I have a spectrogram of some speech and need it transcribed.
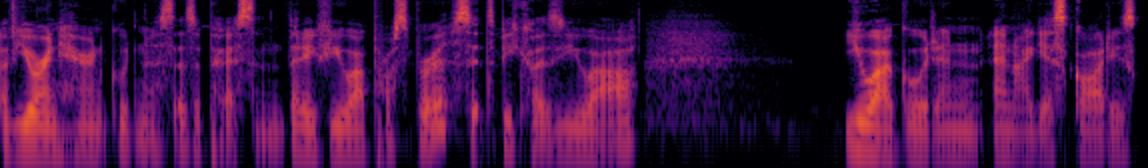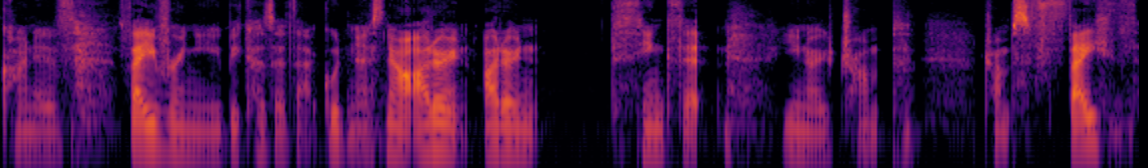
of your inherent goodness as a person. That if you are prosperous, it's because you are you are good and, and I guess God is kind of favoring you because of that goodness. Now I don't I don't think that, you know, Trump Trump's faith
